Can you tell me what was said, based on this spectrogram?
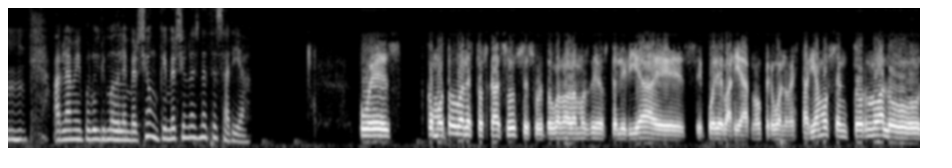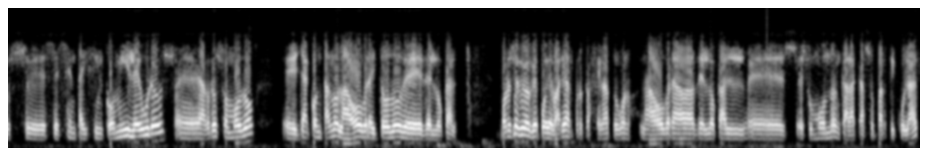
Uh -huh. Háblame por último de la inversión. ¿Qué inversión es necesaria? Pues como todo en estos casos, eh, sobre todo cuando hablamos de hostelería, eh, se puede variar, ¿no? Pero bueno, estaríamos en torno a los eh, 65.000 euros, eh, a grosso modo, eh, ya contando la obra y todo de, del local. Por eso creo que puede variar, porque al final, pues bueno, la obra del local es, es, un mundo en cada caso particular,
